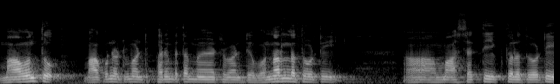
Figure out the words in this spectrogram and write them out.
మా వంతు మాకున్నటువంటి పరిమితమైనటువంటి వనరులతోటి మా శక్తియుక్తులతోటి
